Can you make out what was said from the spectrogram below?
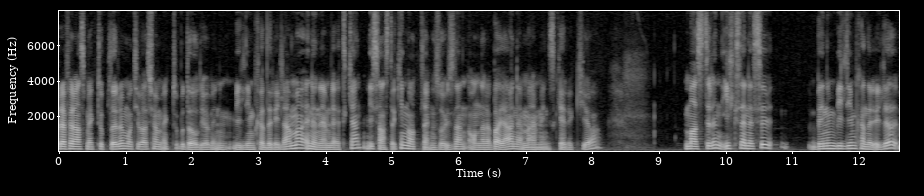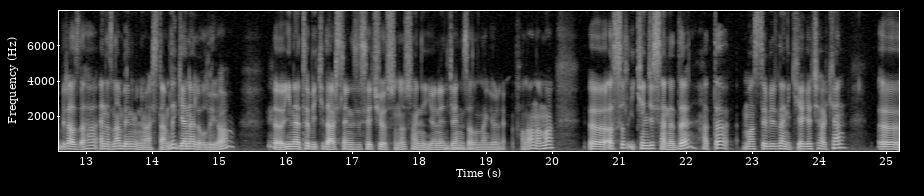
referans mektupları, motivasyon mektubu da oluyor benim bildiğim kadarıyla ama en önemli etken lisanstaki notlarınız. O yüzden onlara bayağı önem vermeniz gerekiyor. Master'ın ilk senesi benim bildiğim kadarıyla biraz daha en azından benim üniversitemde genel oluyor. Ee, yine tabii ki derslerinizi seçiyorsunuz hani yöneleceğiniz alana göre falan ama e, asıl ikinci senede hatta Master 1'den 2'ye geçerken e,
